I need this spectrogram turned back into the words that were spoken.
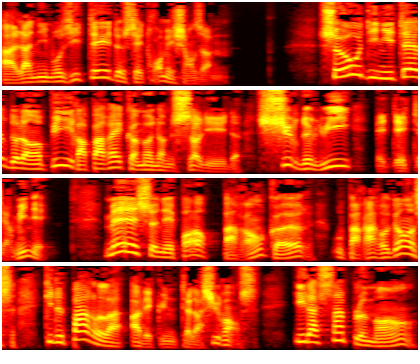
à l'animosité de ces trois méchants hommes. Ce haut dignitaire de l'Empire apparaît comme un homme solide, sûr de lui et déterminé. Mais ce n'est pas par rancœur ou par arrogance qu'il parle avec une telle assurance. Il a simplement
